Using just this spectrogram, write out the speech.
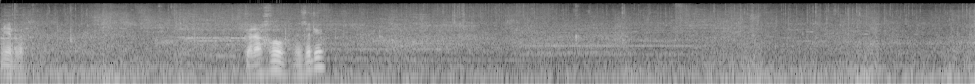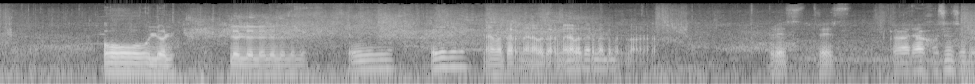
Mierda. Carajo, ¿en serio? Oh, lol. Lol, lol, lol, lol, lol. Me van a matar, me van a matar, me van a matar, me van a matar. No, no, no. Tres, tres. Carajos, en serio.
